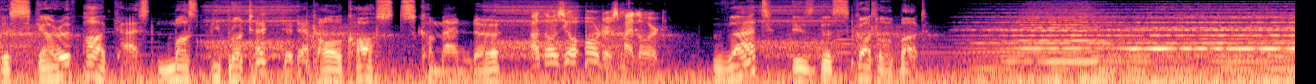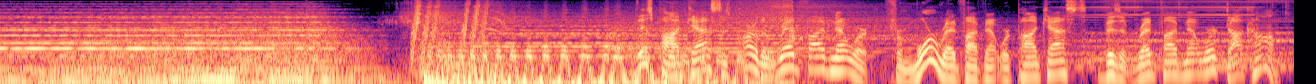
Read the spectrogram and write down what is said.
The Scarif podcast must be protected at all costs, Commander. Are those your orders, my lord? That is the scuttlebutt. This podcast is part of the Red 5 Network. For more Red 5 Network podcasts, visit red5network.com.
